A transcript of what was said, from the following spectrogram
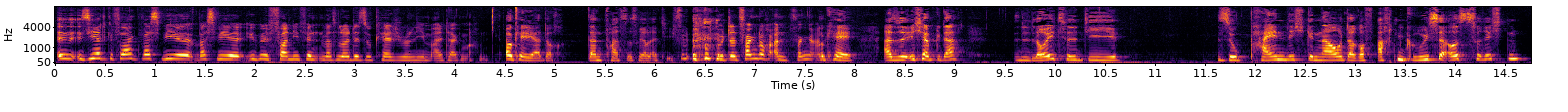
Äh, sie hat gefragt, was wir, was wir übel funny finden, was Leute so casually im Alltag machen. Okay, ja doch. Dann passt es relativ. Gut, dann fang doch an. Fang an. Okay, also ich habe gedacht, Leute, die so peinlich genau darauf achten, Grüße auszurichten.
